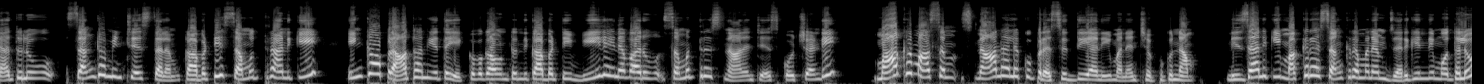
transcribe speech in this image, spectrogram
నదులు సంగమించే స్థలం. కాబట్టి సముద్రానికి ఇంకా ప్రాధాన్యత ఎక్కువగా ఉంటుంది. కాబట్టి వీలైన వారు సముద్ర స్నానం చేసుకోవచ్చండి. మాఘమాసం స్నానాలకు ప్రసిద్ధి అని మనం చెప్పుకున్నాం. నిజానికి మకర సంక్రమణం జరిగింది మొదలు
